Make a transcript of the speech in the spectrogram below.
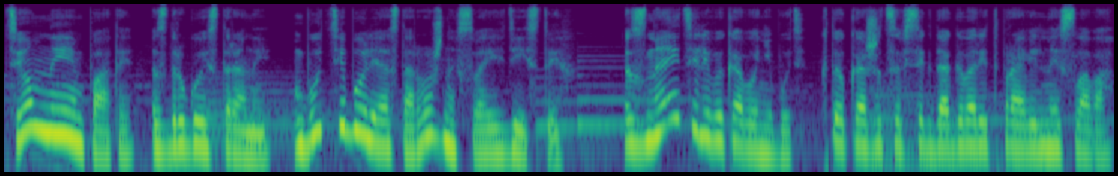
Темные эмпаты, с другой стороны, будьте более осторожны в своих действиях. Знаете ли вы кого-нибудь, кто, кажется, всегда говорит правильные слова?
